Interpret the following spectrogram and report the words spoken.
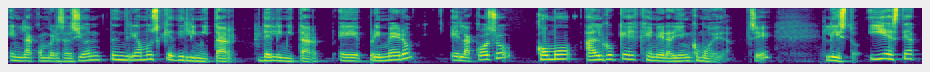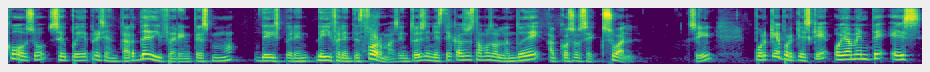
en la conversación tendríamos que delimitar, delimitar eh, primero el acoso como algo que generaría incomodidad, ¿sí? Listo. Y este acoso se puede presentar de diferentes, de, diferentes formas. Entonces, en este caso estamos hablando de acoso sexual. ¿Sí? ¿Por qué? Porque es que obviamente es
